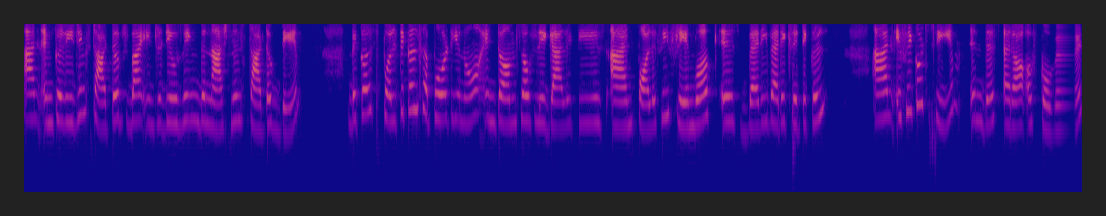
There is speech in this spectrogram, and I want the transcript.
and encouraging startups by introducing the National Startup Day. Because political support you know in terms of legalities and policy framework is very very critical. And if we could see in this era of covid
